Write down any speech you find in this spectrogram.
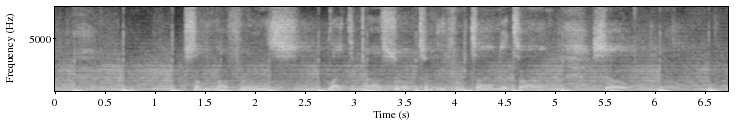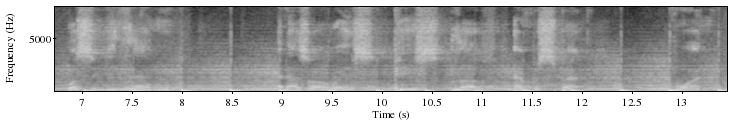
some of my friends like to pass off to me from time to time. So, we'll see you then. And as always, peace, love, and respect. One.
